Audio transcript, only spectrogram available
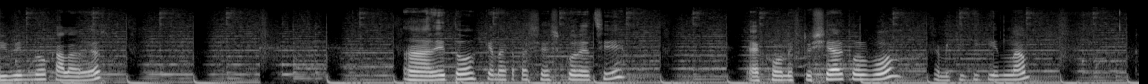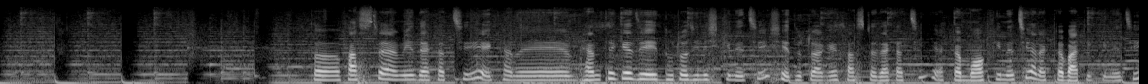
বিভিন্ন কালারের আর এই তো কেনাকাটা শেষ করেছি। এখন একটু শেয়ার করব, আমি কি কি কিনলাম। তো ফার্স্টে আমি দেখাচ্ছি, এখানে ভ্যান থেকে যে দুটো জিনিস কিনেছি, সে দুটো আগে ফার্স্টে দেখাচ্ছি। একটা মগ কিনেছি আর একটা বাটি কিনেছি।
